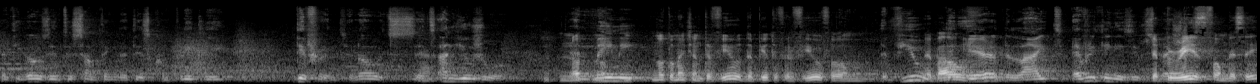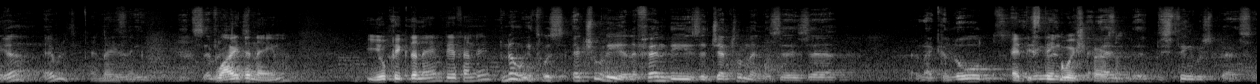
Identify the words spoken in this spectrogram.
that he goes into something that is completely different. You know, it's, it's unusual. Not, mainly not, not to mention the view, the beautiful view from the view, above. the air, the light, everything is the breeze from the sea. Yeah, everything. Amazing. It's Why the name? You picked the name, the Efendi? No, it was actually an effendi is a gentleman, is a, is a like a lord, A distinguished person. a distinguished person.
